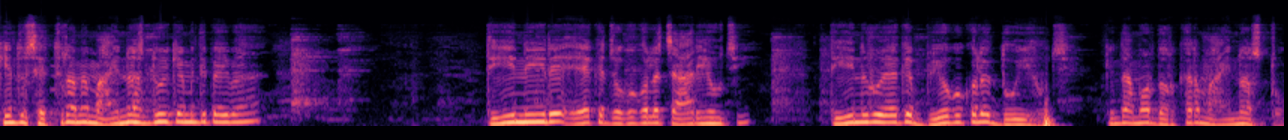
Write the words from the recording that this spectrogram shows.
କିନ୍ତୁ ସେଥିରୁ ଆମେ ମାଇନସ୍ ଦୁଇ କେମିତି ପାଇବା? ତିନିରେ ଏକ ଯୋଗ କଲେ ଚାରି ହେଉଛି। ତିନିରୁ ଏକ ବିୟୋଗ କଲେ ଦୁଇ ହେଉଛି। କିନ୍ତୁ ଆମର ଦରକାର ମାଇନସ୍ ଟୁ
